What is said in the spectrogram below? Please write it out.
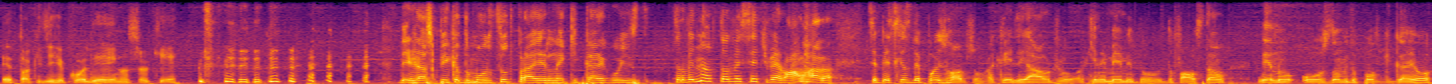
é, toque de recolher e não sei o que. Deixa as picas do mundo tudo pra ele, né? Que cara egoísta. Toda vez, não, toda vez que você tiver. lá, lá, lá, Você pesquisa depois, Robson, aquele áudio, aquele meme do, do Faustão, lendo os nomes do povo que ganhou.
